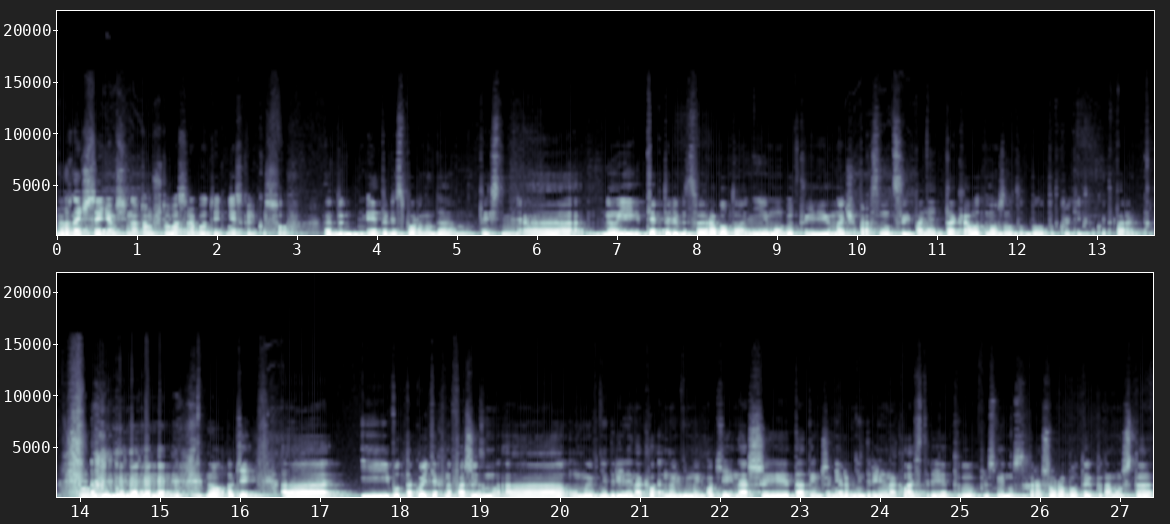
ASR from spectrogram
Ну, значит, сойдемся на том, что у вас работает несколько сов. Это бесспорно, да. То есть, э, ну и те, кто любит свою работу, они могут и ночью проснуться и понять, так, а вот можно тут было подкрутить какой-то параметр. Ну, окей. А, и вот такой технофашизм э, мы внедрили на кластере, ну не мы, окей, наши дата-инженеры внедрили на кластере, и это плюс-минус хорошо работает, потому что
